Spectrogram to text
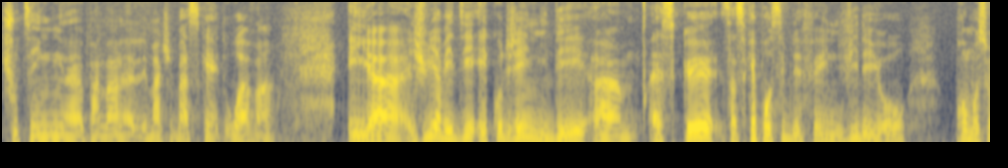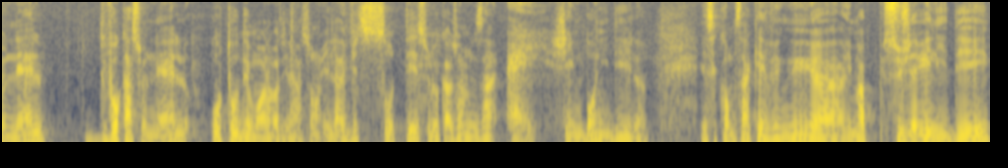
shooting euh, pendant le- les matchs de basket ou avant. Et euh, je lui avais dit, écoute, j'ai une idée, euh, est-ce que ça serait possible de faire une vidéo promotionnelle, vocationnelle autour de mon ordination? Il a vite sauté sur l'occasion en me disant, hey, j'ai une bonne idée là. Et c'est comme ça qu'est venu, il m'a suggéré l'idée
